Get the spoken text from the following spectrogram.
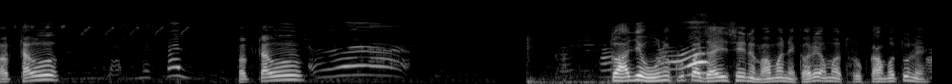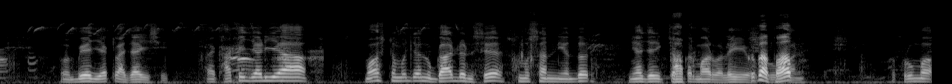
બાપ થાવું. થાવું તો આજે હું કૃપા જાય છે ને મામાને ઘરે અમારે થોડુંક કામ હતું ને બે જ એકલા જાય છે. ખાટી જાડિયા મસ્ત મજાનું ગાર્ડન છે સ્મશાનની અંદર. ત્યાં જઈ ચક્કર મારવા લઈએ કૃપા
